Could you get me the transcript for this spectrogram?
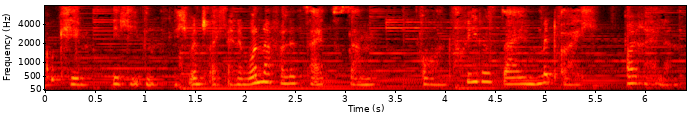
Okay, ihr Lieben, ich wünsche euch eine wundervolle Zeit zusammen und Friede sei mit euch. Eure Helen.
